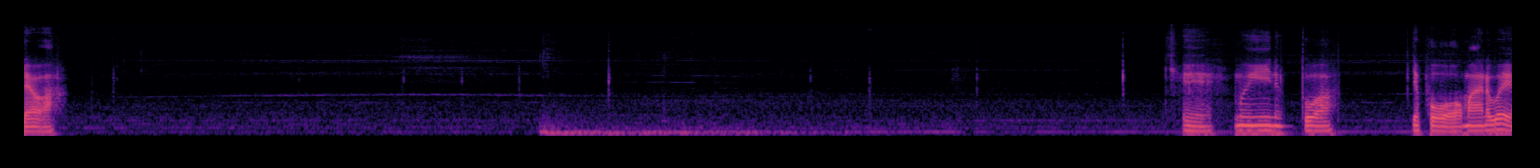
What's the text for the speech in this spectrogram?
แล้วอะ โอเค มือหนึ่งตัว อย่าโผล่ออกมานะเว้ย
